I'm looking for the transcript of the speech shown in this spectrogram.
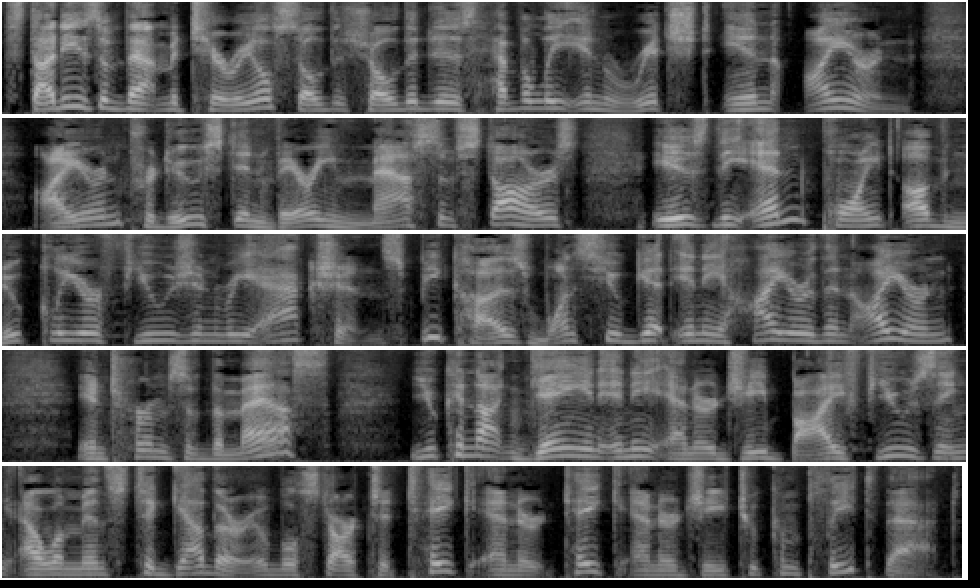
Studies of that material show that it is heavily enriched in iron. Iron produced in very massive stars is the end point of nuclear fusion reactions because once you get any higher than iron in terms of the mass, you cannot gain any energy by fusing elements together. It will start to take, ener take energy to complete that.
